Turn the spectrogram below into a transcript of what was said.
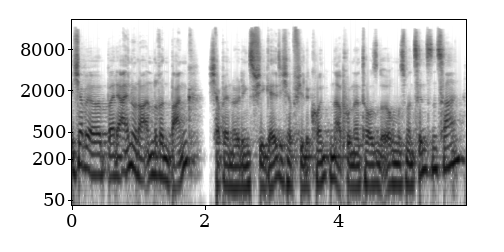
Ich habe ja bei der einen oder anderen Bank, ich habe ja neuerdings viel Geld, ich habe viele Konten, ab 100.000 Euro muss man Zinsen zahlen.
